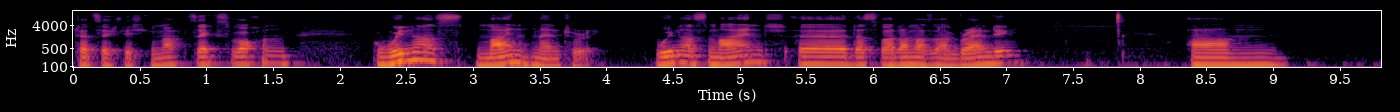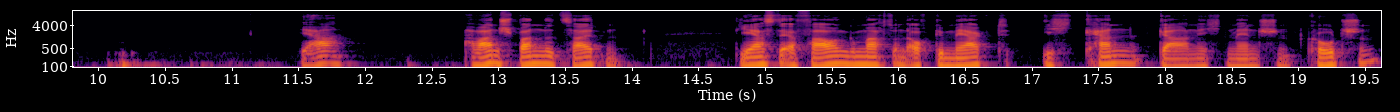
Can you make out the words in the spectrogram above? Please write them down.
tatsächlich gemacht. Sechs Wochen Winners Mind Mentoring. Winners Mind, äh, das war damals mein Branding. Ähm, ja, waren spannende Zeiten. Die erste Erfahrung gemacht und auch gemerkt, ich kann gar nicht Menschen coachen.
